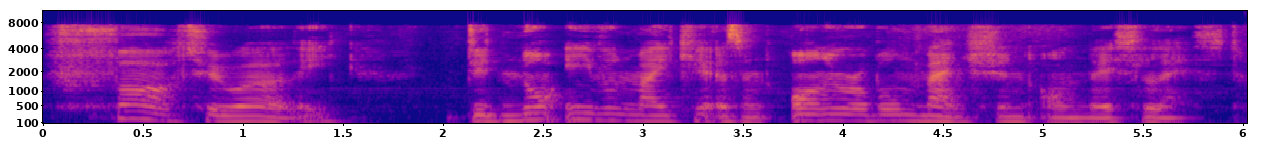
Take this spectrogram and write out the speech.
far too early, did not even make it as an honourable mention on this list.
